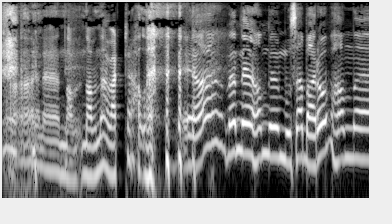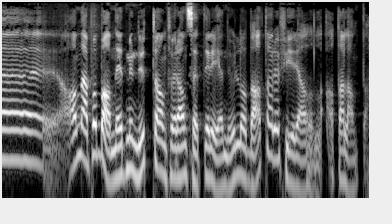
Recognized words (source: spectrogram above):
ja, nav navnet er verdt halve. ja, men eh, han eh, Musa Barov han, eh, han er på banen i et minutt han før han setter 1-0, og da tar det fyr i Al- Atalanta.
